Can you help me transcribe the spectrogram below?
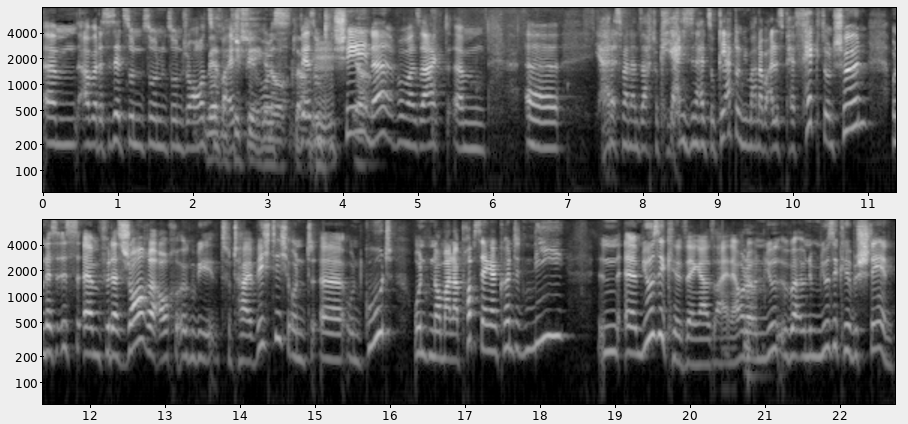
ähm, aber das ist jetzt so ein, so ein, so ein Genre wär zum so Beispiel, Klischee, wo genau, es wäre so ein mhm. Klischee, ja. ne, wo man sagt, ähm, äh, ja, dass man dann sagt, okay, ja, die sind halt so glatt und die machen aber alles perfekt und schön. Und das ist ähm, für das Genre auch irgendwie total wichtig und, äh, und gut. Und ein normaler Popsänger könnte nie ein äh, Musical-Sänger sein ja, oder ja. ein, über einem Musical bestehen.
